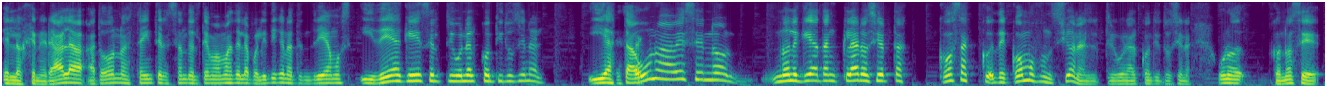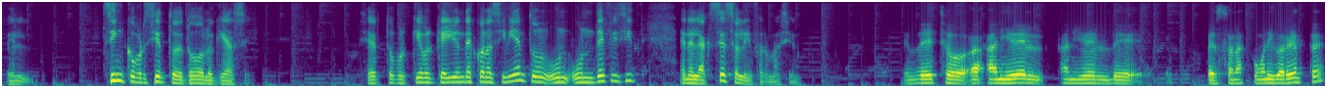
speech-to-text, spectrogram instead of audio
en lo general a, todos nos está interesando el tema más de la política, no tendríamos idea qué es el Tribunal Constitucional. Y hasta uno a veces no, no le queda tan claro ciertas cosas de cómo funciona el Tribunal Constitucional. Uno conoce el 5% de todo lo que hace. ¿Cierto? ¿Por qué? Porque hay un desconocimiento, un, un déficit en el acceso a la información. De hecho, a, nivel, a nivel de personas comunes y corrientes,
